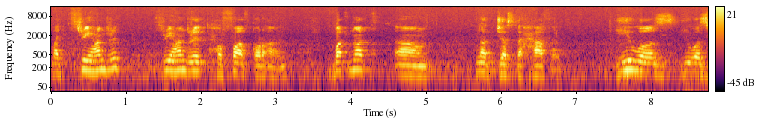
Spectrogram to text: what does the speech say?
like 300, 300 Huffaz Quran, but not um, not just the Hafal. He was he was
